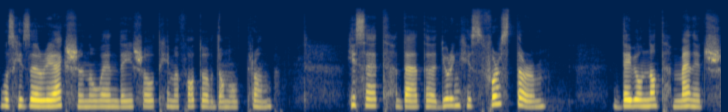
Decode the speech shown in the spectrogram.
was his uh, reaction when they showed him a photo of Donald Trump. He said that uh, during his first term, they will not manage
